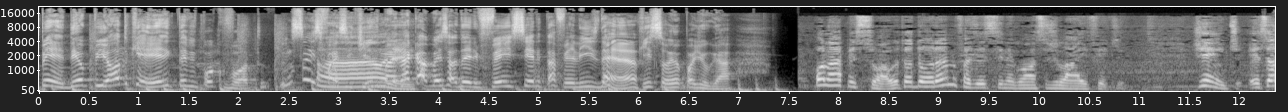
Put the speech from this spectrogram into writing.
perdeu pior do que ele que teve pouco voto. Não sei se faz Ah, sentido, mas aí. na cabeça dele fez, se ele tá feliz, né? É. Quem sou eu pra julgar? Olá pessoal, eu tô adorando fazer esse negócio de live aqui. Gente, é só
